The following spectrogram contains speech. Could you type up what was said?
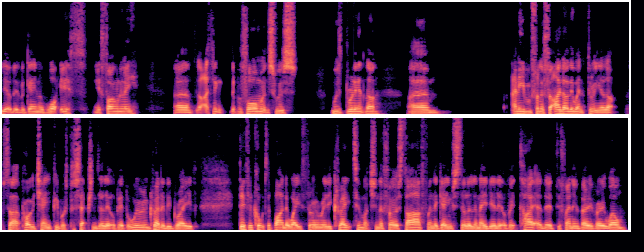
little bit of a game of what if, if only. Uh, I think the performance was was brilliant though, um, and even for the I know they went three 0 up, so that probably changed people's perceptions a little bit. But we were incredibly brave. Difficult to find a way through and really create too much in the first half when the game's still maybe a little bit tighter. They're defending very very well,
